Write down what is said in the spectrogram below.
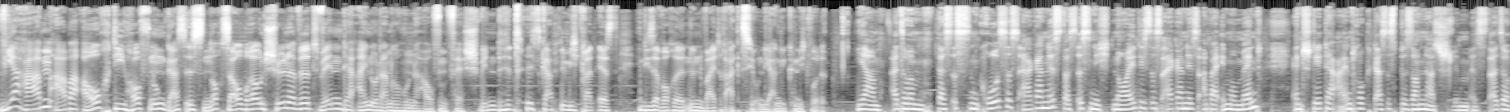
Wir haben aber auch die Hoffnung, dass es noch sauberer und schöner wird, wenn der ein oder andere Hundehaufen verschwindet. Es gab nämlich gerade erst in dieser Woche eine weitere Aktion, die angekündigt wurde. Ja, also das ist ein großes Ärgernis. Das ist nicht neu, dieses Ärgernis, aber im Moment entsteht der Eindruck, dass es besonders schlimm ist. Also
